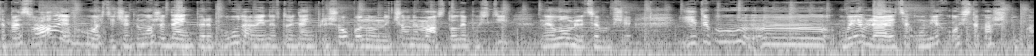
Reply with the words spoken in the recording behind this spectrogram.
тебе звали в гості, чи ти може день переплутав і не в той день прийшов, бо ну нічого нема, столи пусті, не ломляться взагалі. І, типу, е, виявляється, у них ось така штука,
